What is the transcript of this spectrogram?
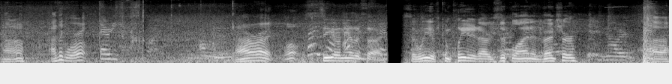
I don't know. I think we're up. All right. Well, see you on the other side. So we have completed our zip line adventure. Uh,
